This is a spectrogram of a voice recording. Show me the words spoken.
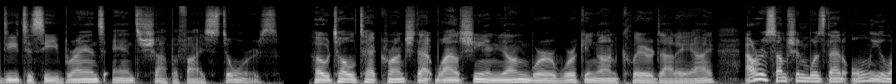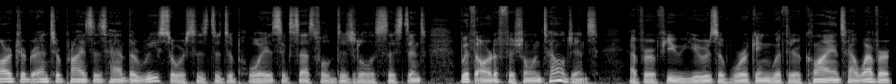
D2C brands, and Shopify stores. Ho told TechCrunch that while she and Yeung were working on Clare.AI, our assumption was that only larger enterprises had the resources to deploy a successful digital assistant with artificial intelligence. After a few years of working with their clients, however,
